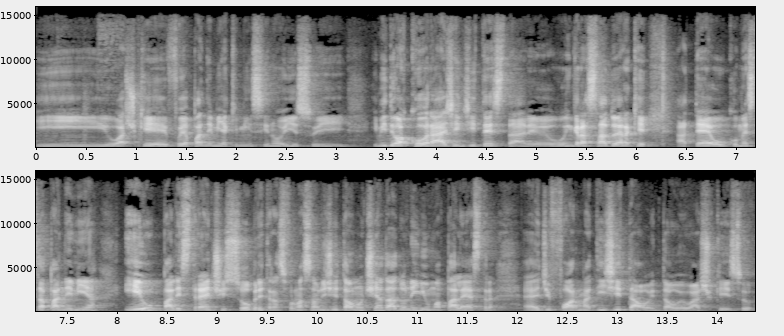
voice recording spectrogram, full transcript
E eu acho que foi a pandemia que me ensinou isso e, e me deu a coragem de testar. O engraçado era que até o começo da pandemia, eu, palestrante sobre transformação digital, não tinha dado nenhuma palestra é, de forma digital. Então eu acho que isso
